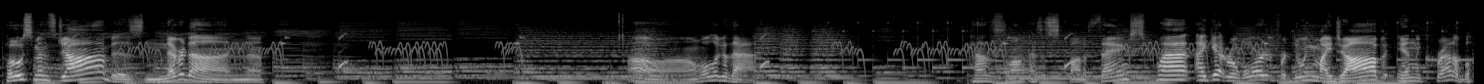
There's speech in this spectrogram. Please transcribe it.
Postman's job is never done. Oh, well look at that. Pass along as a spot of thanks. What? I get rewarded for doing my job? Incredible.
